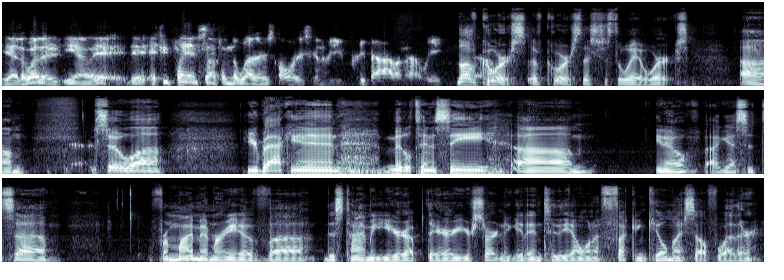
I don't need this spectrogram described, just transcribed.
yeah, the weather. You know, it, it, if you plan something, the weather is always going to be pretty bad on that week. Well, of course, of course. That's just the way it works. Um, so uh, you're back in Middle Tennessee. Um, you know, I guess it's uh, from my memory of uh, this time of year up there. You're starting to get into the "I want to fucking kill myself" weather.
